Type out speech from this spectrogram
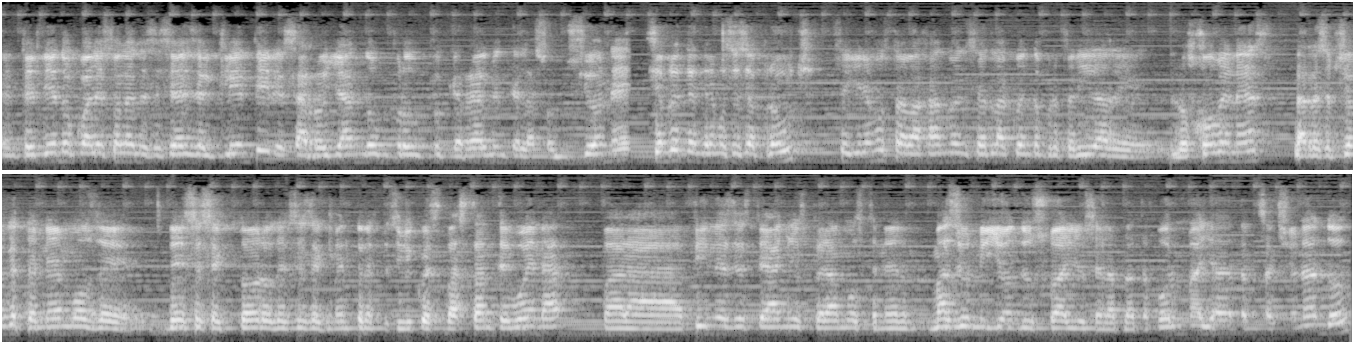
entendiendo cuáles son las necesidades del cliente y desarrollando un producto que realmente la solucione. Siempre tendremos ese approach. Seguiremos trabajando en ser la cuenta preferida de los jóvenes. La recepción que tenemos de, de ese sector o de ese segmento en específico es bastante buena. Para fines de este año esperamos tener más de un millón de usuarios en la plataforma ya transaccionando.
